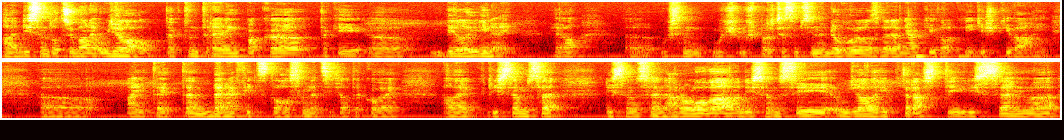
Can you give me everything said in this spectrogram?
Ale když jsem to třeba neudělal, tak ten trénink pak eh, taky eh, byl jiný. Jo? Už, jsem, už, už prostě jsem si nedovolil zvedat nějaký velký, těžký váhy. A i ten benefit z toho jsem necítil takový. Ale když jsem se když jsem se naroloval, když jsem si udělal hip trusty, když jsem eh,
